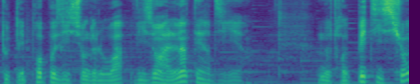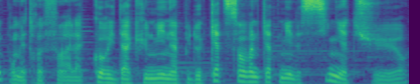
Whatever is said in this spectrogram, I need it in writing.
toutes les propositions de loi visant à l'interdire. Notre pétition pour mettre fin à la corrida culmine à plus de 424 000 signatures.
